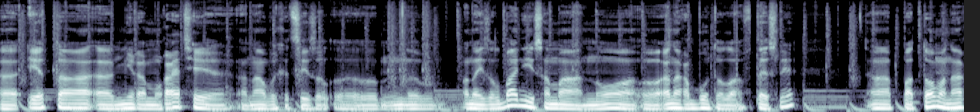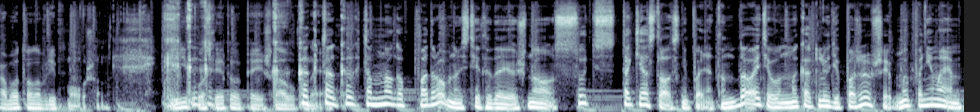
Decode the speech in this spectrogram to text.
Э, это э, Мира Мурати. Она выходца из... Она из Албании сама, но она работала в Тесле. А потом она работала в Leapmotion. И Как- после этого перешла в OpenAI. Как-то, как-то много подробностей ты даешь, но суть так и осталась непонятна. Ну, давайте, вон, мы как люди пожившие, мы понимаем,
